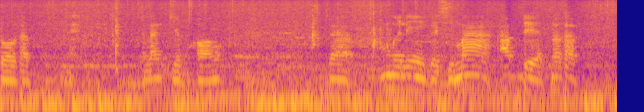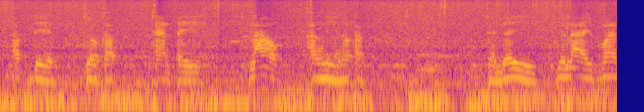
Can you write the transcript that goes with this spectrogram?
ตัวครับกำลังเก็บของก็มื่อนี้ก็สิมาอัปเดตนะครับ อัปเดตเกี่ยวกับการไปเล่าครั้งนี้นะครับจะได้เวลาอยู่ประมาณ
